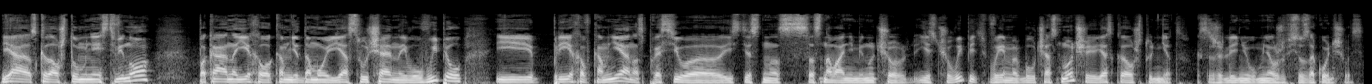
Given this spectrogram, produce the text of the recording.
Я сказал, что у меня есть вино, Пока она ехала ко мне домой, я случайно его выпил, и приехав ко мне, она спросила, естественно, с основаниями, ну что, есть что выпить? Время был час ночи, я сказал, что нет. К сожалению, у меня уже все закончилось.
